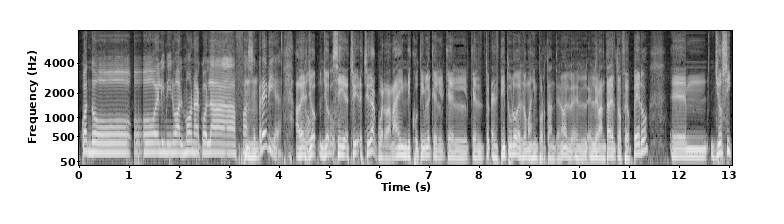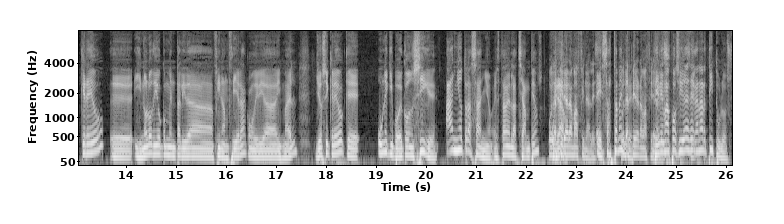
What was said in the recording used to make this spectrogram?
cuando eliminó al Mónaco en la fase previa. A ver, yo, yo sí, estoy, estoy de acuerdo, además es indiscutible que el, que el, que el, título es lo más importante, ¿no? el, levantar el trofeo, pero em, yo sí creo, eh, y no lo digo con mentalidad financiera, como diría Ismael, yo sí creo que un equipo que consigue año tras año estar en la Champions. Puede aspirar a más finales. Exactamente. Puede a más finales. Tiene más posibilidades de ganar títulos.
